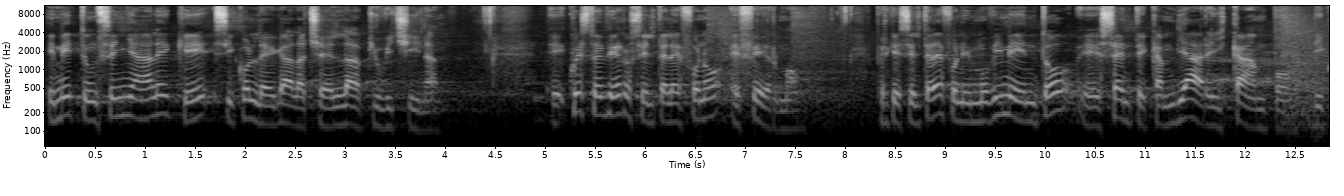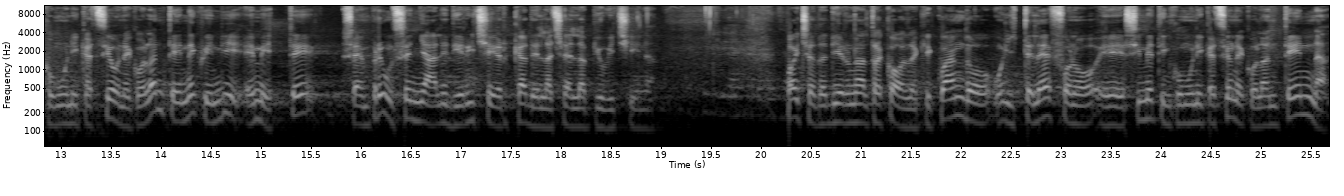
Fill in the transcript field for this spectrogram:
emette un segnale che si collega alla cella più vicina. E questo è vero se il telefono è fermo perché se il telefono è in movimento eh, sente cambiare il campo di comunicazione con l'antenna e quindi emette sempre un segnale di ricerca della cella più vicina. Poi c'è da dire un'altra cosa, che quando il telefono eh, si mette in comunicazione con l'antenna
